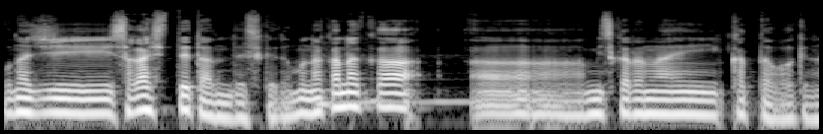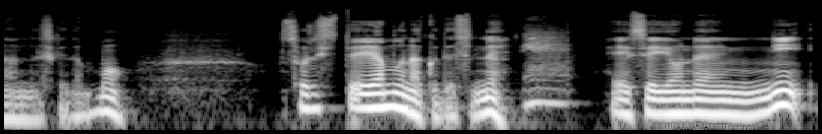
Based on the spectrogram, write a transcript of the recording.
同じ探してたんですけどもなかなかあ見つからないかったわけなんですけどもそしてやむなくですね、えー平成4年に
